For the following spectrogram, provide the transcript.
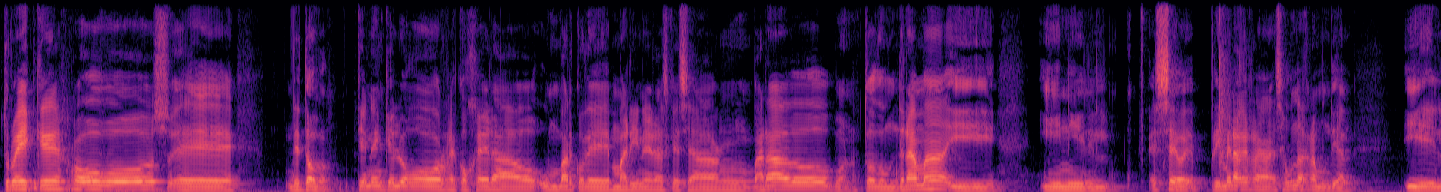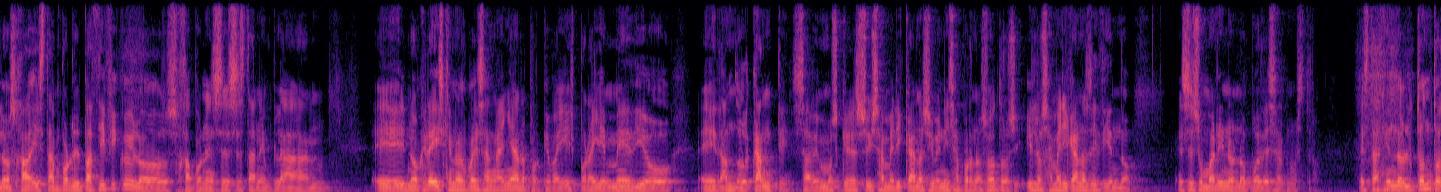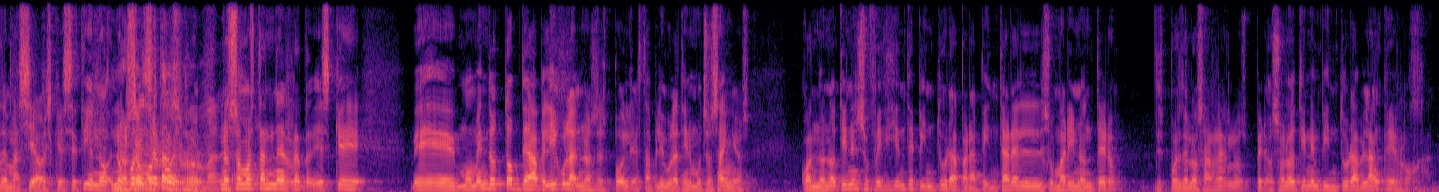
trueques, robos, eh, de todo. Tienen que luego recoger a un barco de marineras que se han varado, bueno, todo un drama y, ni ese, primera guerra, segunda guerra mundial. Y los están por el Pacífico y los japoneses están en plan, eh, no creéis que nos vais a engañar porque vayáis por ahí en medio eh, dando el cante. Sabemos que sois americanos y venís a por nosotros. Y los americanos diciendo, ese submarino no puede ser nuestro. Está haciendo el tonto demasiado. Es que ese tío no, no, No puede somos ser tan nuestro. No somos tan... Es que... eh, momento top de la película, no es spoiler, esta película tiene muchos años. Cuando no tienen suficiente pintura para pintar el submarino entero, después de los arreglos, pero solo tienen pintura blanca y roja.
